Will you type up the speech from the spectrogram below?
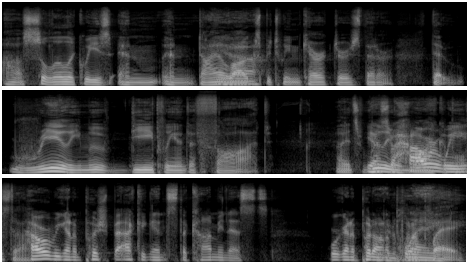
uh, soliloquies and and dialogues Yeah. between characters that are that really move deeply into thought. Uh, it's Yeah, really so how are we stuff. how are we going to push back against the communists? We're going to put on a play. a play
